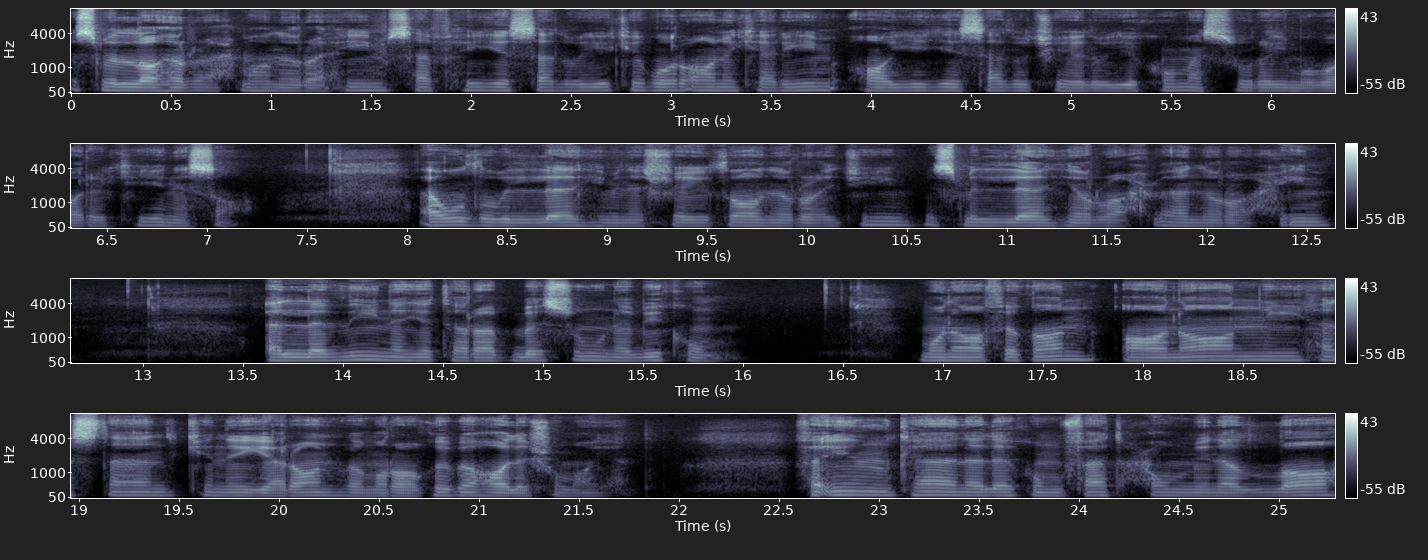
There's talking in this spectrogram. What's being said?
بسم الله الرحمن الرحیم. صفحه 101 قرآن کریم آیه 141 از سوره مبارکه نسا. اعوذ بالله من الشیطان الرجیم. بسم الله الرحمن الرحیم. الذين يتربصون بكم منافقان آنانی هستند که نگران و مراقب حال شمایند. فان کان لكم فتح من الله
